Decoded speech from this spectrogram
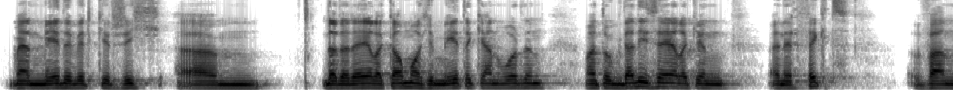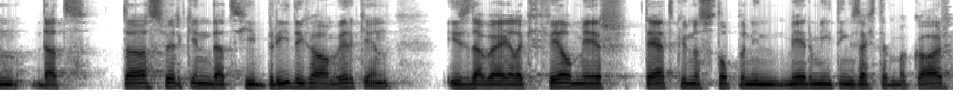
mijn medewerker zich? Um, dat het eigenlijk allemaal gemeten kan worden. Want ook dat is eigenlijk een, een effect van dat thuiswerken, dat hybride gaan werken. is dat we eigenlijk veel meer tijd kunnen stoppen in meer meetings achter elkaar.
